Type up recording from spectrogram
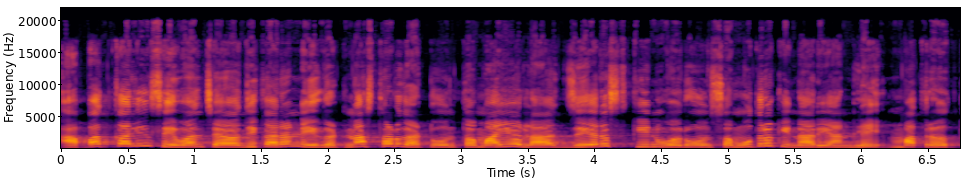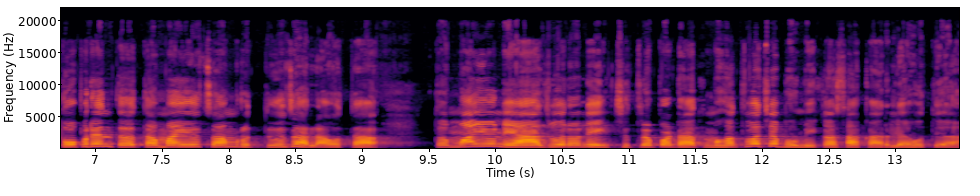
आपत्कालीन सेवांच्या अधिकाऱ्यांनी घटनास्थळ गाठून तमायोला जेर स्किनवरून समुद्रकिनारी आणले. मात्र तोपर्यंत तमायोचा मृत्यू झाला होता. तमायोने आजवर अनेक चित्रपटात महत्त्वाच्या भूमिका साकारल्या होत्या.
